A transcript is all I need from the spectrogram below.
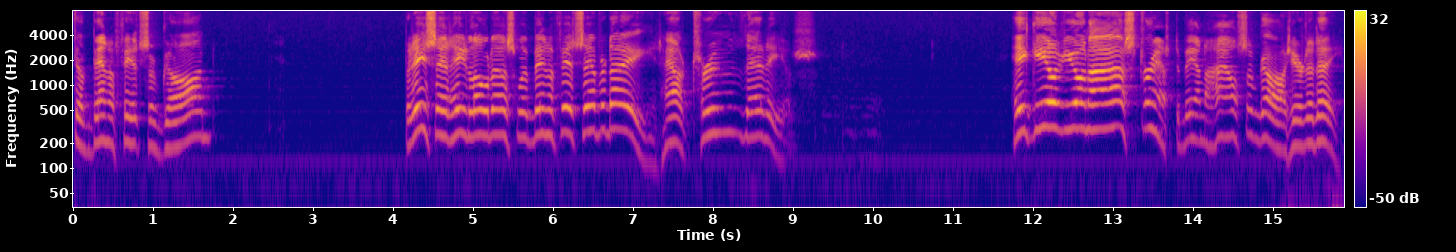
the benefits of God, but he said he'd load us with benefits every day. How true that is. He gives you and I strength to be in the house of God here today.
